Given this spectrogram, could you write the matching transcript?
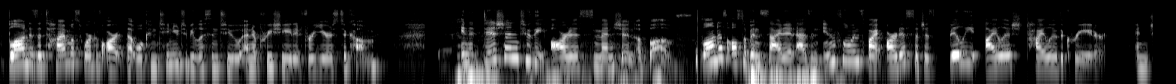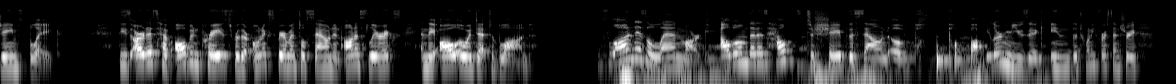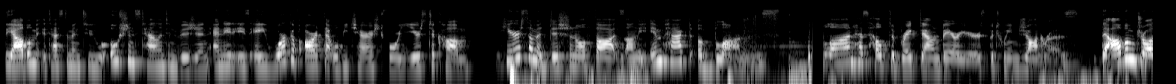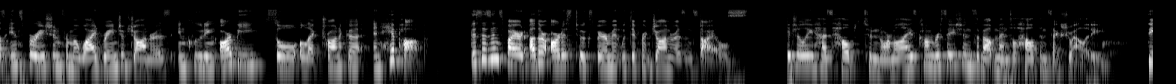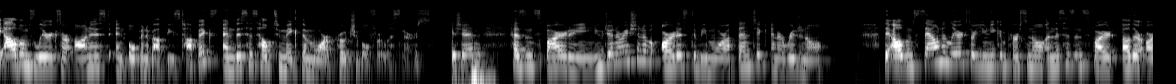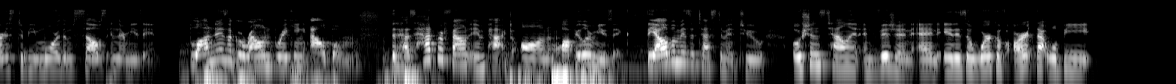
Blonde is a timeless work of art that will continue to be listened to and appreciated for years to come. In addition to the artists mentioned above, Blonde has also been cited as an influence by artists such as Billie Eilish, Tyler the Creator, and James Blake. These artists have all been praised for their own experimental sound and honest lyrics, and they all owe a debt to Blonde. Blonde is a landmark album that has helped to shape the sound of popular music in the 21st century. The album is a testament to Ocean's talent and vision, and it is a work of art that will be cherished for years to come. Here are some additional thoughts on the impact of blondes. Blonde has helped to break down barriers between genres. The album draws inspiration from a wide range of genres, including R&B, soul, electronica, and hip hop. This has inspired other artists to experiment with different genres and styles. Has helped to normalize conversations about mental health and sexuality. The album's lyrics are honest and open about these topics, and this has helped to make them more approachable for listeners. Vision has inspired a new generation of artists to be more authentic and original. The album's sound and lyrics are unique and personal, and this has inspired other artists to be more themselves in their music. Blonde is a groundbreaking album that has had profound impact on popular music. The album is a testament to Ocean's talent and vision, and it is a work of art that will be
